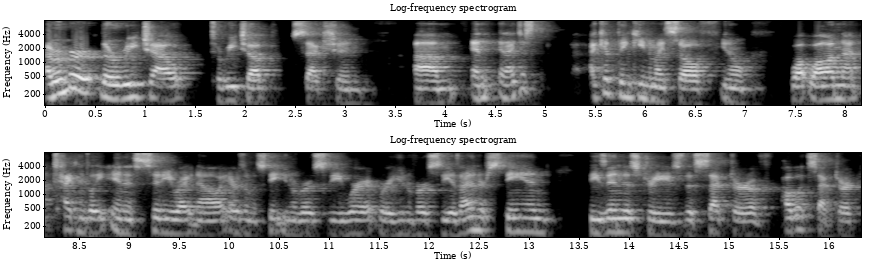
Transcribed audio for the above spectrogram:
I remember the reach out to reach up section, um, and and I just I kept thinking to myself, you know, while, while I'm not technically in a city right now, Arizona State University, where where university is, I understand these industries, this sector of public sector.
